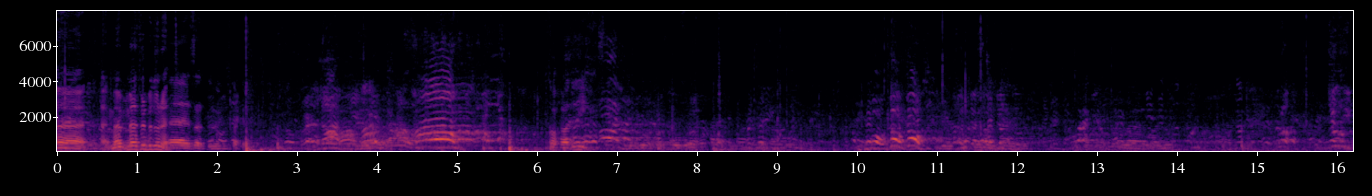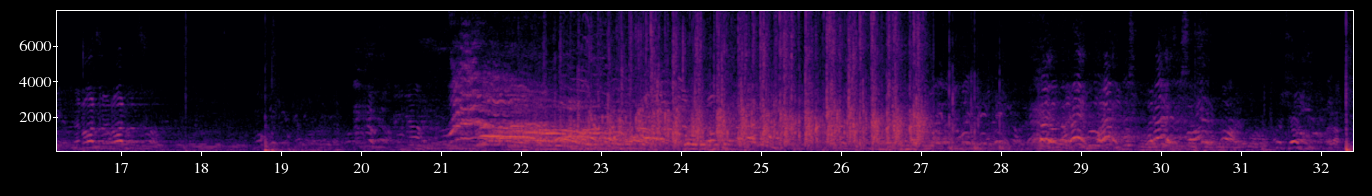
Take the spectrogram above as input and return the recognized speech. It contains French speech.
آه ما في البدونات. آه بالظبط صح رودريجو Bravo!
